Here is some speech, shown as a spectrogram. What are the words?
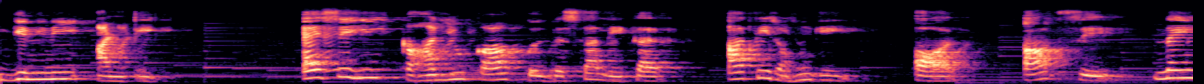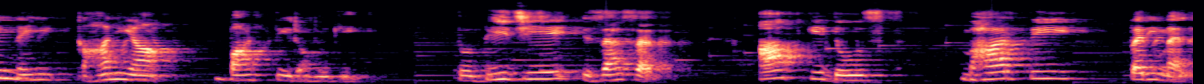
गिन्नी आंटी। ऐसे ही कहानियों का गुलदस्ता लेकर आती रहूँगी और आपसे नई नई कहानियाँ बांटती रहूँगी। तो दीजिए इजाज़त। आपकी दोस्त भारती परिमल।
